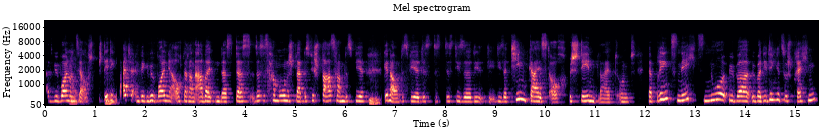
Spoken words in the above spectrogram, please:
also wir wollen uns ja, ja auch stetig mhm. weiterentwickeln. Wir wollen ja auch daran arbeiten, dass, dass, dass es harmonisch bleibt, dass wir Spaß haben, dass wir, mhm. genau, dass wir, dass, dass, dass diese, die, die, dieser Teamgeist auch bestehen bleibt. Und da bringt es nichts, nur über, über die Dinge zu sprechen,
